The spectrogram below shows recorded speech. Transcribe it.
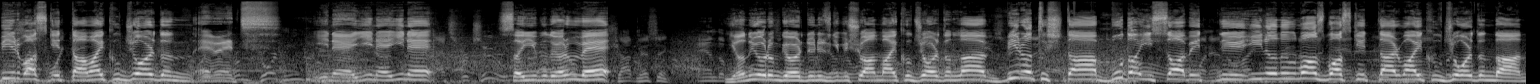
Bir basket daha Michael Jordan. Evet. Yine yine yine sayıyı buluyorum ve yanıyorum gördüğünüz gibi şu an Michael Jordan'la. Bir atış daha bu da isabetli. İnanılmaz basketler Michael Jordan'dan.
